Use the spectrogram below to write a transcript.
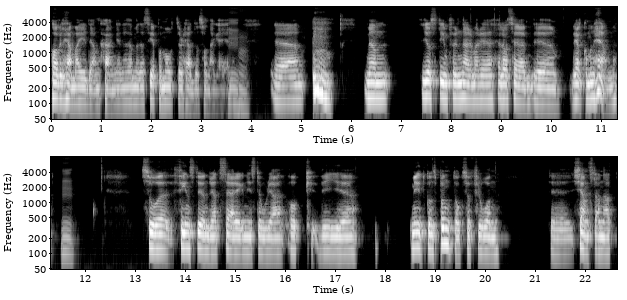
hör väl hemma i den genren. Jag menar, se på Motorhead och sådana grejer. Mm. Eh, men just inför närmare, eller vad säger jag, eh, Välkommen hem Mm. så finns det en rätt säregen historia och vi eh, med utgångspunkt också från eh, känslan att,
